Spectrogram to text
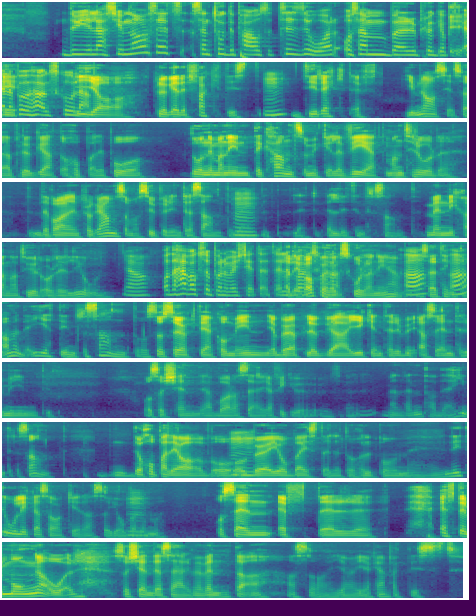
du läste gymnasiet, sen tog du paus i tio år och sen började du plugga på, eller på högskolan. Jag pluggade faktiskt direkt efter gymnasiet. Så har jag pluggat och hoppade på. Då när man inte kan så mycket eller vet, man tror det. Var en program som var superintressant. Det lät, väldigt intressant. Människa, natur och religion. Ja. Och det här var också på universitetet? Eller Ja, det var på högskolan? högskolan i Gävle. Ja, Så jag tänkte, ja. ja. men det är jätteintressant. Och så sökte jag, kom in, jag började plugga, gick en termin, alltså en termin. Typ. Och så kände jag bara så här, jag fick ju, men vänta, det är intressant. Då hoppade jag av och, Mm. och började jobba istället och höll på med lite olika saker. Alltså jobbade Mm. med. Och sen efter, efter många år så kände jag så här, men vänta, alltså jag, jag kan faktiskt,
